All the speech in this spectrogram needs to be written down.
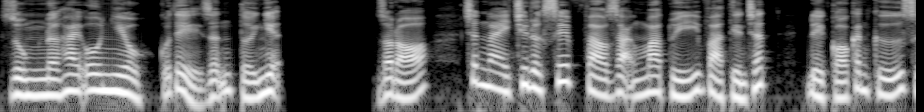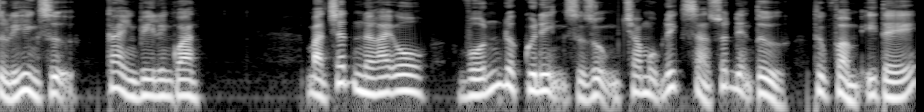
dùng N2O nhiều có thể dẫn tới nghiện. Do đó, chất này chưa được xếp vào dạng ma túy và tiền chất để có căn cứ xử lý hình sự các hành vi liên quan. Bản chất N2O vốn được quy định sử dụng cho mục đích sản xuất điện tử, thực phẩm y tế,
